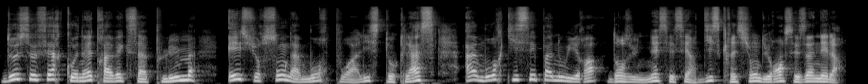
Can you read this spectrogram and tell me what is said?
de se faire connaître avec sa plume et sur son amour pour Aristoclas, amour qui s'épanouira dans une nécessaire discrétion durant ces années-là.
